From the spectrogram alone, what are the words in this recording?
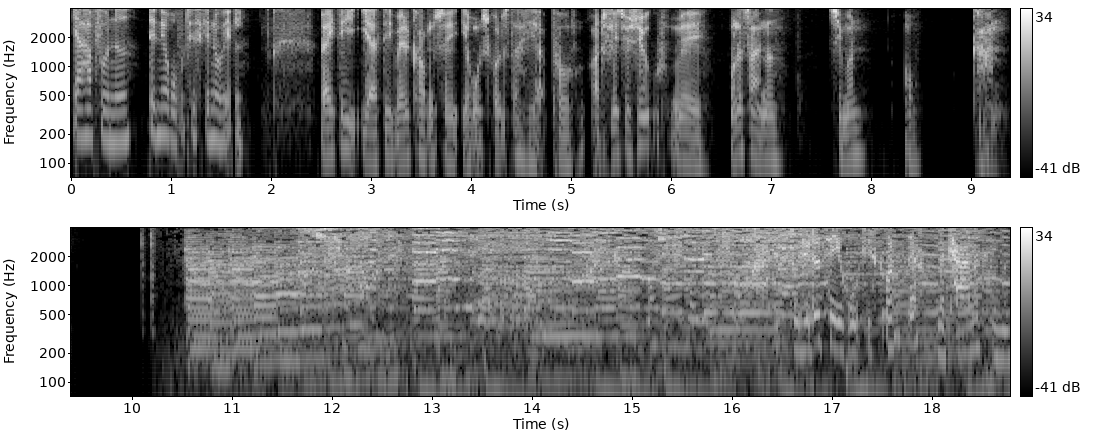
Jeg har fundet den erotiske novelle. Rigtig hjertelig velkommen til Erotisk Onsdag her på Radio 24 med undertegnet Simon og Karen. Du lytter til Erotisk Onsdag med Karen og Simon.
